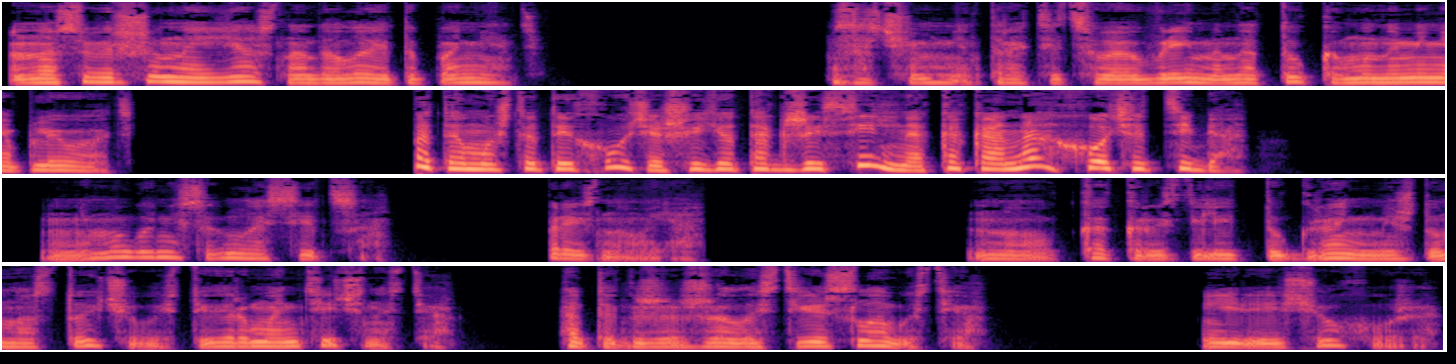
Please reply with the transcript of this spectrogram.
Она совершенно ясно дала это понять. Зачем мне тратить свое время на ту, кому на меня плевать? Потому что ты хочешь ее так же сильно, как она хочет тебя. Не могу не согласиться, признал я. Но как разделить ту грань между настойчивостью и романтичностью, а также жалостью и слабостью? Или еще хуже,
